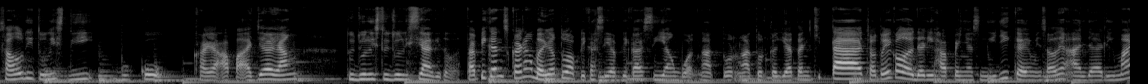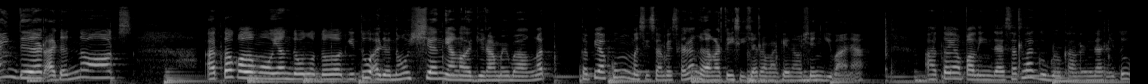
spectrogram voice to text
selalu ditulis di buku kayak apa aja yang to-do list to-do listnya gitu. Tapi kan sekarang banyak tuh aplikasi-aplikasi yang buat ngatur-ngatur kegiatan kita. Contohnya kalau dari HP-nya sendiri kayak misalnya ada reminder, ada notes, atau kalau mau yang download-download gitu ada Notion yang lagi ramai banget tapi aku masih sampai sekarang nggak ngerti sih cara pakai Notion gimana atau yang paling dasar lah Google Calendar itu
